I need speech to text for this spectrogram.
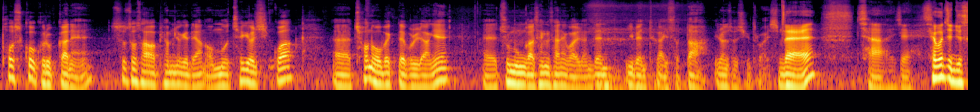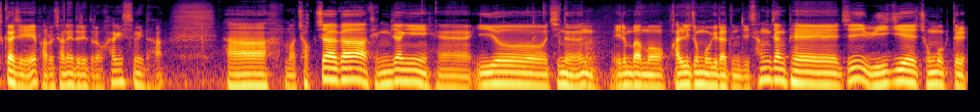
포스코 그룹 간의 수소 사업 협력에 대한 업무 체결식과 에, 1,500대 분량의 에, 주문과 생산에 관련된 이벤트가 있었다 이런 소식이 들어와 있습니다. 네. 자, 이제 세 번째 뉴스까지 바로 전해드리도록 하겠습니다. 아, 뭐 적자가 굉장히 에, 이어지는 이른바 뭐 관리 종목이라든지 상장 폐지 위기의 종목들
